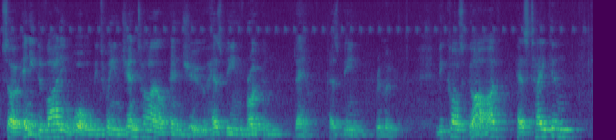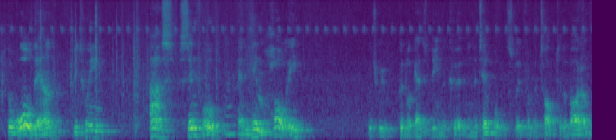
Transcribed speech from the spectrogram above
So any dividing wall between Gentile and Jew has been broken down, has been removed. Because God has taken the wall down between us, sinful, and Him, holy, which we could look at as being the curtain in the temple, split from the top to the bottom.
